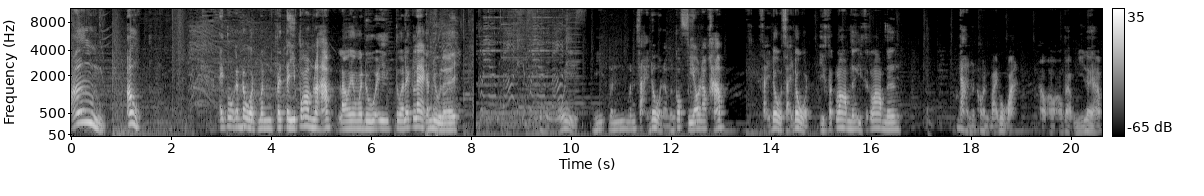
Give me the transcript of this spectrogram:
ปังเอ้าไอตัวกระโดดมันไปตีป้อมแล้วครับ เรายังมาดูไอตัวแรกๆกันอยู่เลยโอ้โหมีมันมันสายโดดอะ มันก็เฟี้ยวแล้วครับ สายโดดสายโดด อีกสักรอบนึงอีกสักรอบนึงด่านมันอ่อนไปบอกว่าเอาเอาเอาแบบนี้เลยครับ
